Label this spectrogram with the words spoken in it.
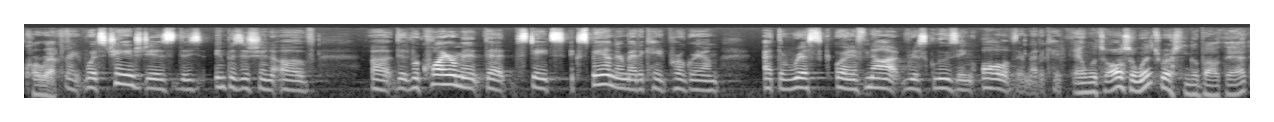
Correct. Right. What's changed is the imposition of uh, the requirement that states expand their Medicaid program at the risk, or if not, risk losing all of their Medicaid. And what's also interesting about that,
